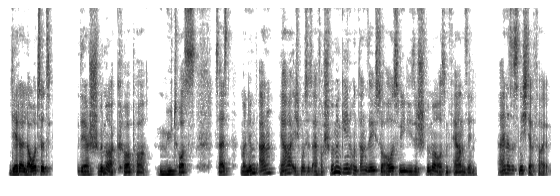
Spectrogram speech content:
der da lautet der Schwimmerkörper-Mythos. Das heißt, man nimmt an, ja, ich muss jetzt einfach schwimmen gehen und dann sehe ich so aus wie diese Schwimmer aus dem Fernsehen. Nein, das ist nicht der Fall.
